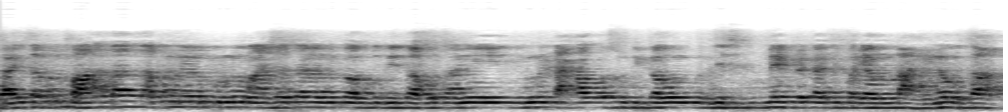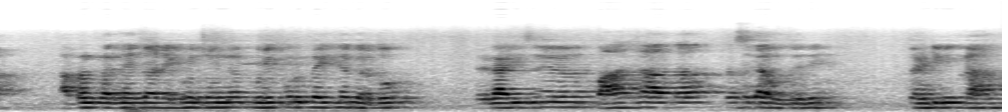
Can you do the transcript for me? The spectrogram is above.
गाईचा आपण पाहतात आपण पूर्ण माशाचा विकाऊ देत आहोत आणि पूर्ण टाकापासून टिकावून म्हणजे कुठल्याही प्रकारचे पर्यावरण हानी न होता आपण करण्याचा डेकोरेशन पुरेपूर प्रयत्न करतो. तर गाईचं पाहत राहता कसं काय होतं ते? कंटिन्यू राहा.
